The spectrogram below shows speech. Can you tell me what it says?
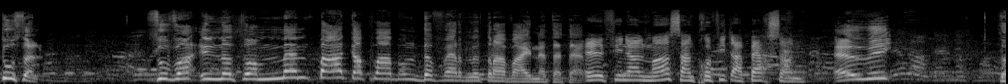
tout seuls. Souvent, ils ne sont même pas capables de faire le travail nécessaire. Et finalement, ça ne profite à personne. Eh oui, ce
